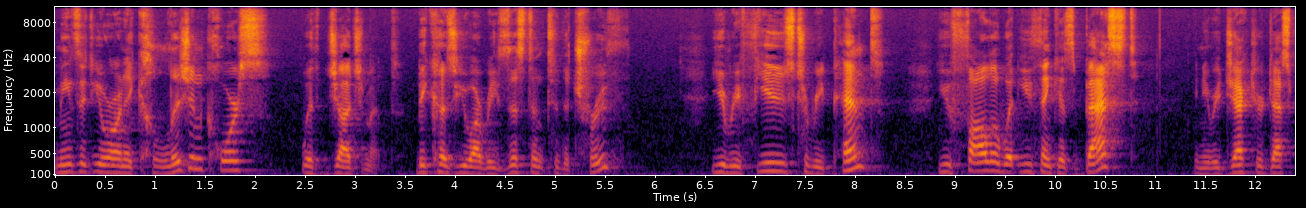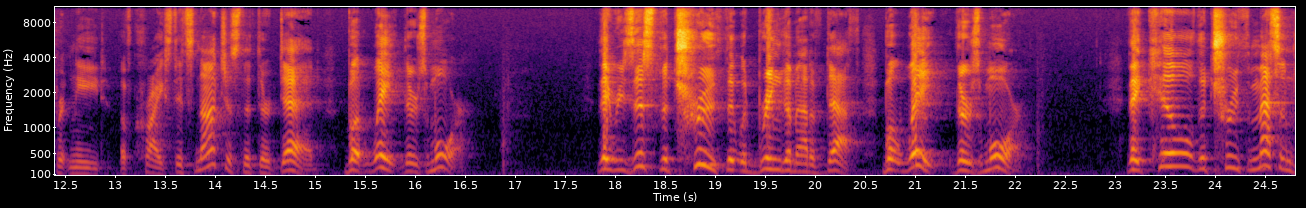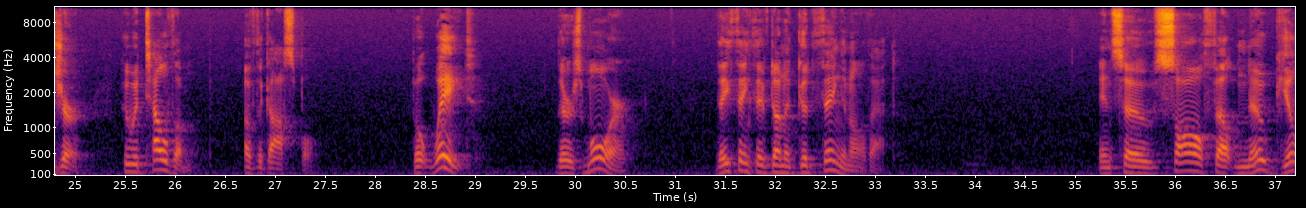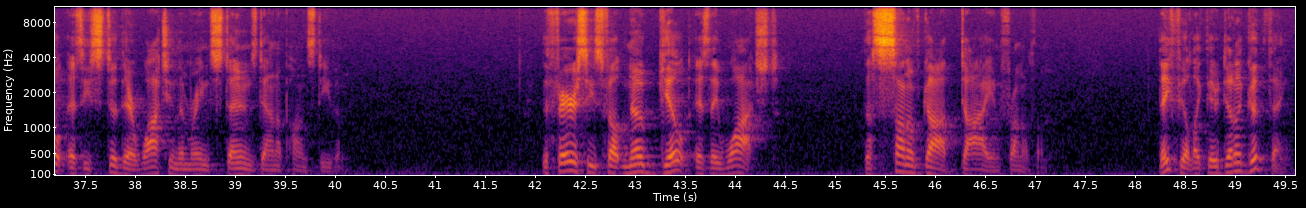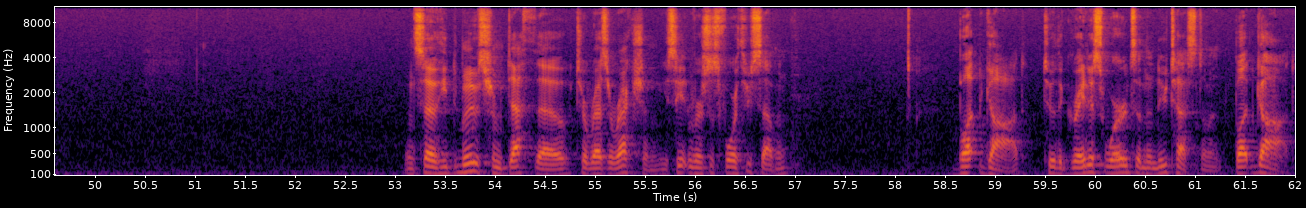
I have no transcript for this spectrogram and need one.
means that you are on a collision course with judgment because you are resistant to the truth, you refuse to repent, you follow what you think is best, and you reject your desperate need of Christ. It's not just that they're dead, but wait, there's more. They resist the truth that would bring them out of death. But wait, there's more. They kill the truth messenger who would tell them of the gospel. But wait, there's more. They think they've done a good thing in all that. And so Saul felt no guilt as he stood there watching them rain stones down upon Stephen. The Pharisees felt no guilt as they watched the Son of God die in front of them. They feel like they've done a good thing. And so he moves from death, though, to resurrection. You see it in verses 4 through 7. But God, two of the greatest words in the New Testament, but God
